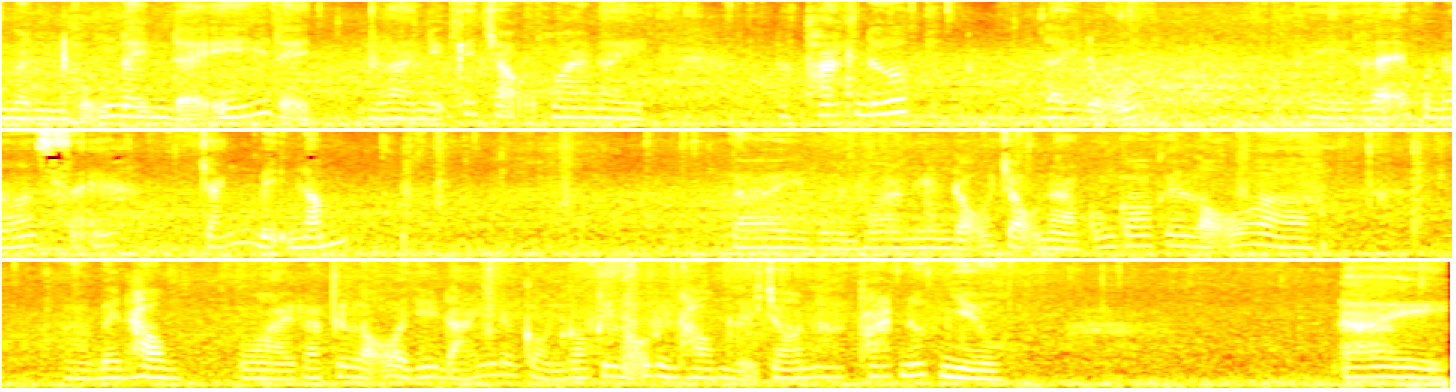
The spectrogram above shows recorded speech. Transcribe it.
mình cũng nên để ý để là những cái chậu hoa này nó thoát nước đầy đủ thì rễ của nó sẽ tránh bị nấm đây vườn hoa niêm đỗ chậu nào cũng có cái lỗ à, à, bên hông. Ngoài ra cái lỗ ở dưới đáy nó còn có cái lỗ bên hông để cho nó thoát nước nhiều. Đây.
